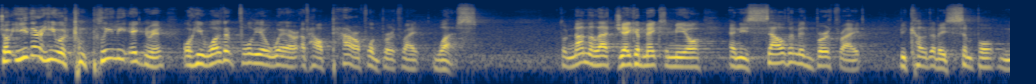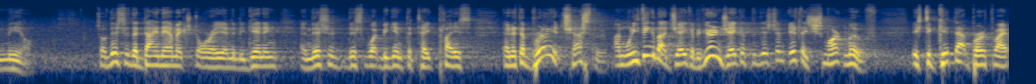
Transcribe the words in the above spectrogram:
So either he was completely ignorant or he wasn't fully aware of how powerful birthright was. So nonetheless, Jacob makes a meal and he sells him his birthright because of a simple meal. So this is the dynamic story in the beginning, and this is, this is what begins to take place. And it's a brilliant chess move. I mean, when you think about Jacob, if you're in Jacob's position, it's a smart move is to get that birthright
